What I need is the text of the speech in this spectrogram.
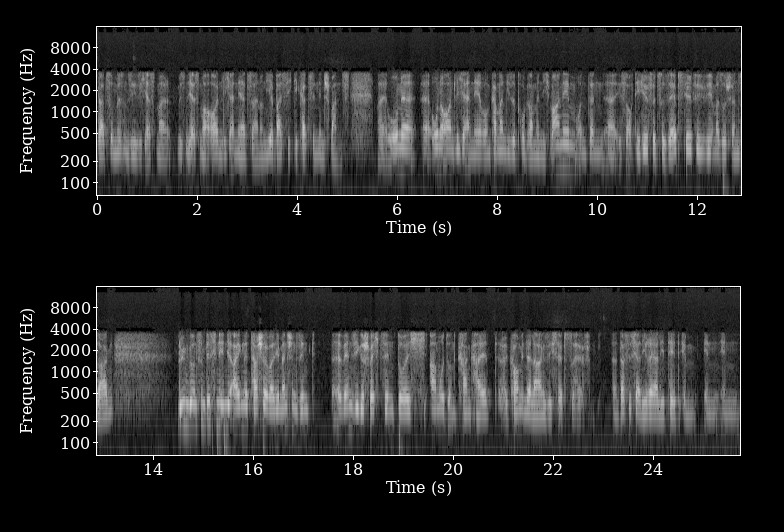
dazu müssen sie sich erstmal, müssen sie erstmal ordentlich ernährt sein. Und hier beißt sich die Katze in den Schwanz. Weil ohne, äh, ohne ordentliche Ernährung kann man diese Programme nicht wahrnehmen und dann äh, ist auch die Hilfe zur Selbsthilfe, wie wir immer so schön sagen, lügen wir uns ein bisschen in die eigene Tasche, weil die Menschen sind, wenn sie geschwächt sind durch Armut und Krankheit, äh, kaum in der Lage, sich selbst zu helfen. Äh, das ist ja die Realität im, in, in,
